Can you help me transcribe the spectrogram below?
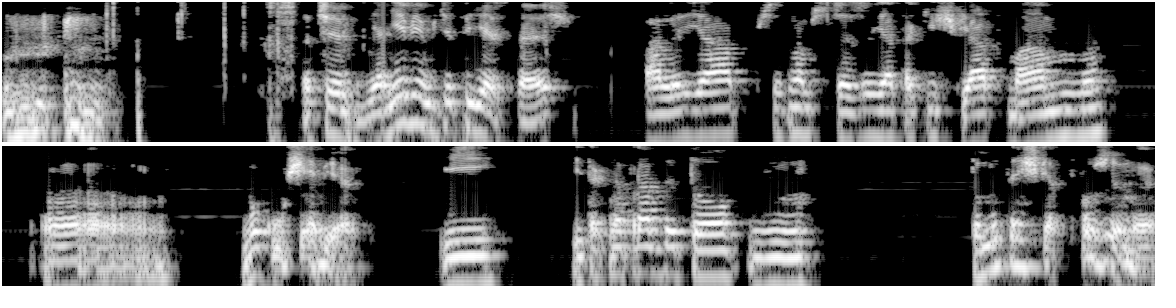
znaczy, ja nie wiem, gdzie ty jesteś, ale ja przyznam szczerze, ja taki świat mam e, wokół siebie. I, I tak naprawdę to, mm, to my ten świat tworzymy.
